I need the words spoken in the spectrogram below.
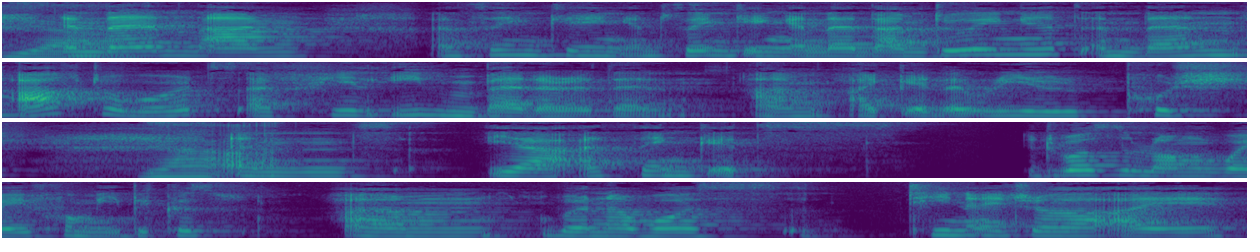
Yeah. And then I'm I'm thinking and thinking, and then I'm doing it, and then afterwards I feel even better. Then um, I get a real push. Yeah. And yeah, I think it's it was a long way for me because um, when I was a teenager, I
